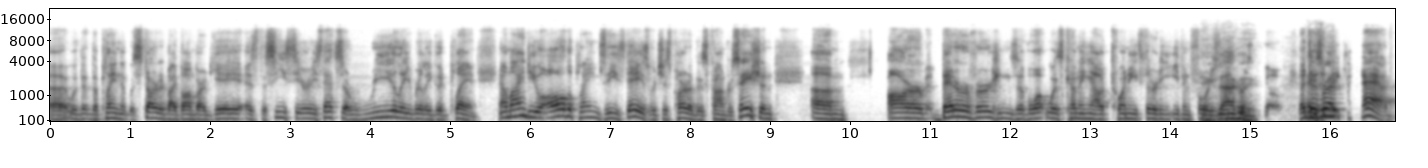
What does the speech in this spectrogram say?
uh, with the, the, plane that was started by Bombardier as the C series. That's a really, really good plane. Now, mind you, all the planes these days, which is part of this conversation, um, are better versions of what was coming out 20, 30, even 40 exactly. years ago. That doesn't hey, Fred, make it bad.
